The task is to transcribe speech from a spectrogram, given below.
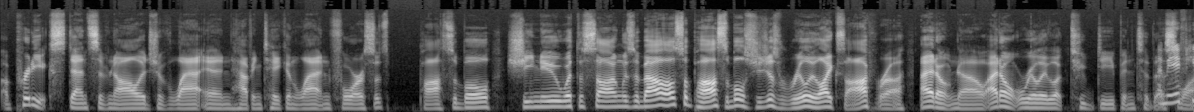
a pretty extensive knowledge of Latin, having taken Latin for, so it's possible she knew what the song was about. Also possible she just really likes opera. I don't know. I don't really look too deep into this I mean, if one.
